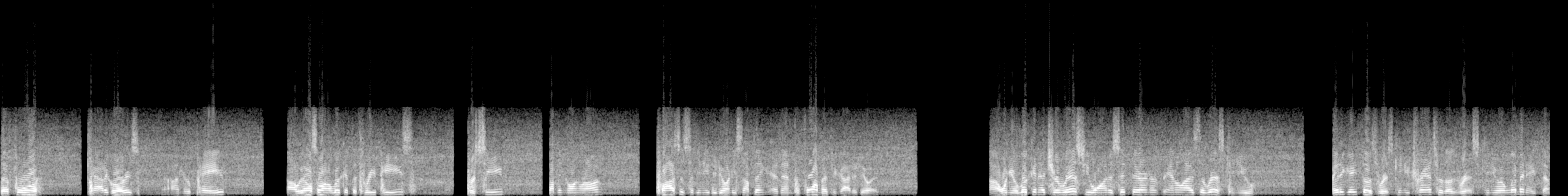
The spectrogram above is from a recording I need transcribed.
the four categories under PAVE, uh, we also want to look at the three Ps, perceive, something going wrong, process if you need to do any something, and then perform if you got to do it. Uh, when you're looking at your risk, you want to sit there and analyze the risk. Can you mitigate those risks? Can you transfer those risks? Can you eliminate them?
